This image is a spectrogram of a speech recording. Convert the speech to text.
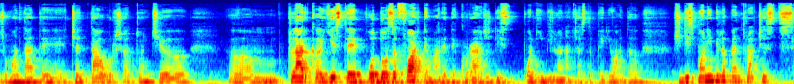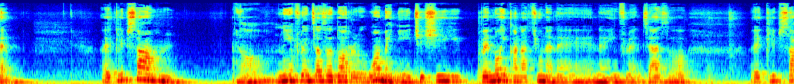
jumătate centaur și atunci um, clar că este o doză foarte mare de curaj disponibilă în această perioadă și disponibilă pentru acest semn. Eclipsa um, nu influențează doar oamenii, ci și pe noi ca națiune ne, ne influențează Eclipsa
